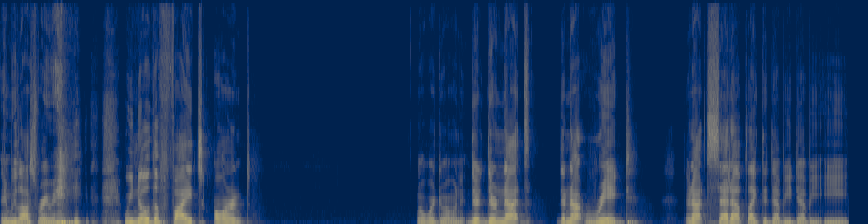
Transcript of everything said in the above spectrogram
and we lost Ray Ray. we know the fights aren't. Well, we're doing. They're they're not they're not rigged. They're not set up like the WWE,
